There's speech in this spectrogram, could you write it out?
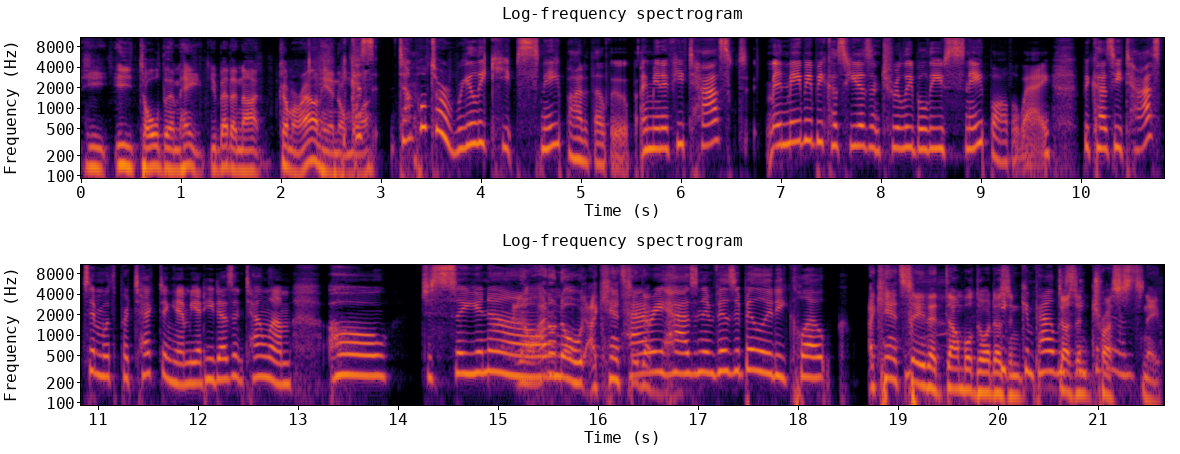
he he told them, "Hey, you better not come around here no because more." Dumbledore really keeps Snape out of the loop. I mean, if he tasked, and maybe because he doesn't truly believe Snape all the way, because he tasked him with protecting him, yet he doesn't tell him, oh, just so you know. No, I don't know. I can't say Harry that. has an invisibility cloak. I can't say that Dumbledore doesn't doesn't trust around. Snape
